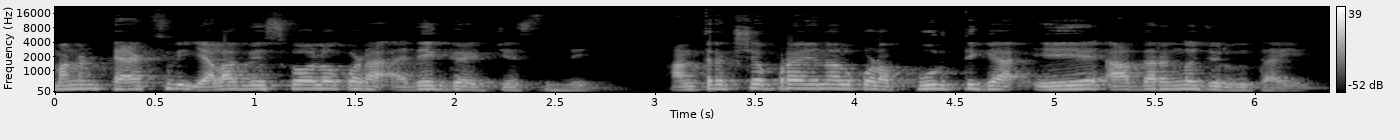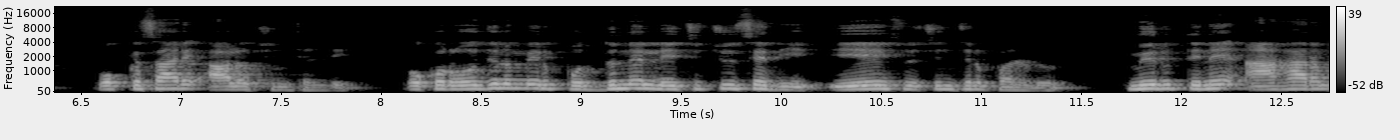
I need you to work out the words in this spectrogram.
మనం ట్యాక్స్లు ఎలా వేసుకోవాలో కూడా అదే గైడ్ చేస్తుంది. అంతరిక్ష ప్రయాణాలు కూడా పూర్తిగా ఏఏ ఆధారంగా జరుగుతాయి. ఒక్కసారి ఆలోచించండి. ఒక రోజున మీరు పొద్దున్నే లేచి చూసేది ఏఐ సూచించిన పనులు. మీరు తినే ఆహారం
